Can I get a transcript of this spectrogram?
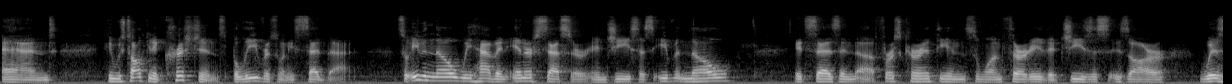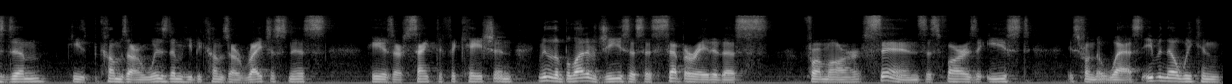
and he was talking to Christians, believers, when he said that. So even though we have an intercessor in Jesus, even though it says in uh, 1 Corinthians 1:30 that Jesus is our wisdom, he becomes our wisdom, he becomes our righteousness, he is our sanctification. Even though the blood of Jesus has separated us from our sins as far as the east is from the west, even though we can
